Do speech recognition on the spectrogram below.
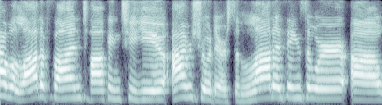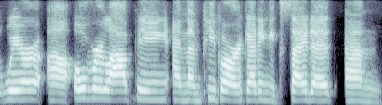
have a lot of fun talking to you. I'm sure there's a lot of things that we're uh, we're uh, overlapping and then people are getting excited and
